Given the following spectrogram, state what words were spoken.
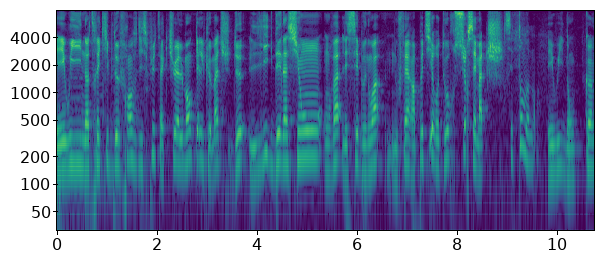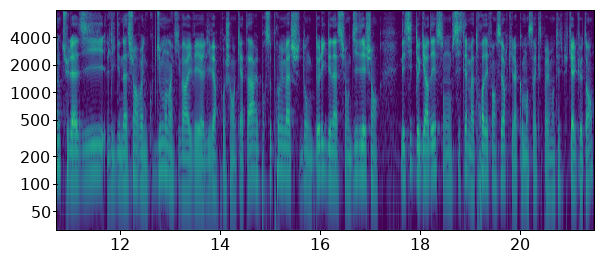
Et oui, notre équipe de France dispute actuellement quelques matchs de Ligue des Nations. On va laisser Benoît nous faire un petit retour sur ces matchs. C'est ton moment. Et oui, donc comme tu l'as dit, Ligue des Nations avant une Coupe du Monde hein, qui va arriver euh, l'hiver prochain au Qatar. Et pour ce premier match donc de Ligue des Nations, Didier Deschamps décide de garder son système à trois défenseurs qu'il a commencé à expérimenter depuis quelques temps.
